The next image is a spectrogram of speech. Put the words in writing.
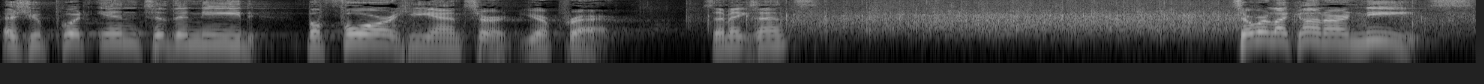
as you put into the need before he answered your prayer. Does that make sense? So we're like on our knees.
